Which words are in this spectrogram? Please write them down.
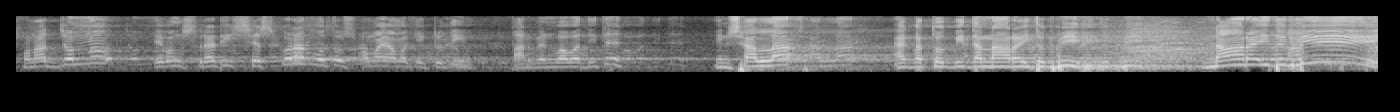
শোনার জন্য এবং সুরাটি শেষ করার মতো সময় আমাকে একটু দিন। পারবেন বাবা দিতে? ইনশাল্লাহ একবার তকবির দা নারাই তকবির। নারাই তকবির।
